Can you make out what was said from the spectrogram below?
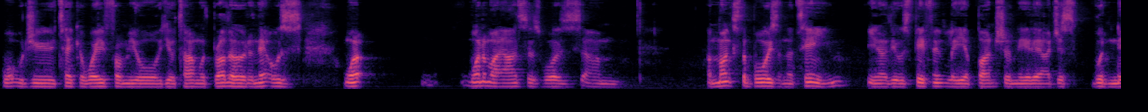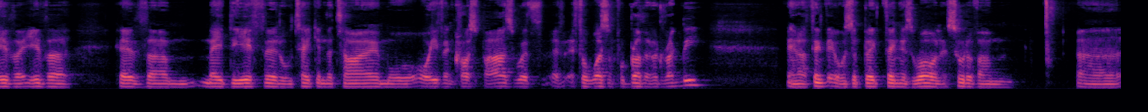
what would you take away from your, your time with Brotherhood? And that was what one of my answers was um, amongst the boys in the team, you know, there was definitely a bunch in there that I just would never, ever have um, made the effort or taken the time or, or even crossed paths with if, if it wasn't for Brotherhood Rugby. And I think that was a big thing as well. It sort of um, uh,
